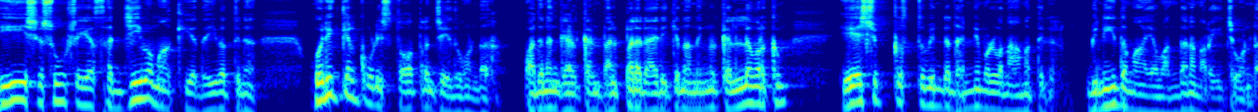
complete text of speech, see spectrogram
ഈ ശുശ്രൂഷയെ സജീവമാക്കിയ ദൈവത്തിന് ഒരിക്കൽ കൂടി സ്തോത്രം ചെയ്തുകൊണ്ട് വചനം കേൾക്കാൻ തൽപരരായിരിക്കുന്ന നിങ്ങൾക്കെല്ലാവർക്കും യേശുക്രിസ്തുവിന്റെ ധന്യമുള്ള നാമത്തിൽ വിനീതമായ വന്ദനം അറിയിച്ചുകൊണ്ട്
